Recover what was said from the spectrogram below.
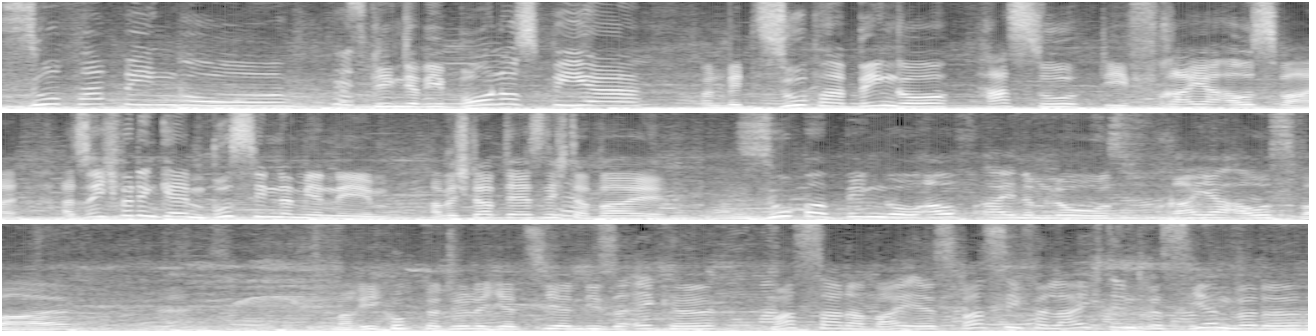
Super Bingo. Das klingt ja wie Bonusbier. Und mit Super Bingo hast du die freie Auswahl. Also ich würde den gelben Bus hinter mir nehmen, aber ich glaube, der ist nicht dabei. Super Bingo auf einem Los, freie Auswahl. Marie guckt natürlich jetzt hier in diese Ecke, was da dabei ist, was sie vielleicht interessieren würde.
